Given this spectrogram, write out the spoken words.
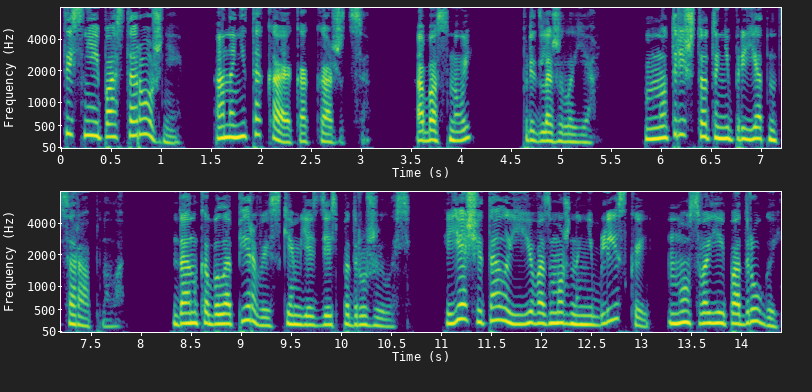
«Ты с ней поосторожней. Она не такая, как кажется». «Обоснуй», — предложила я. Внутри что-то неприятно царапнуло. Данка была первой, с кем я здесь подружилась. я считала ее, возможно, не близкой, но своей подругой,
